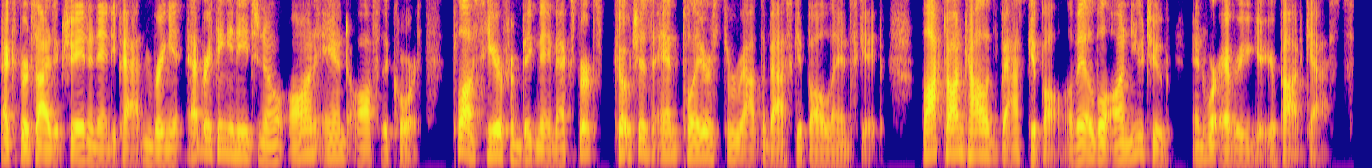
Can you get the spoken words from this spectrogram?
Experts Isaac Shade and Andy Patton bring you everything you need to know on and off the court. Plus, hear from big name experts, coaches, and players throughout the basketball landscape. Locked On College Basketball, available on YouTube and wherever you get your podcasts.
